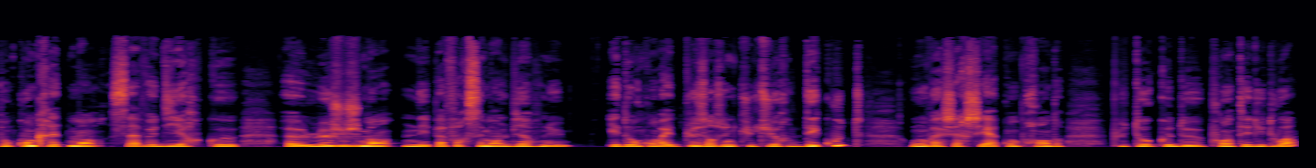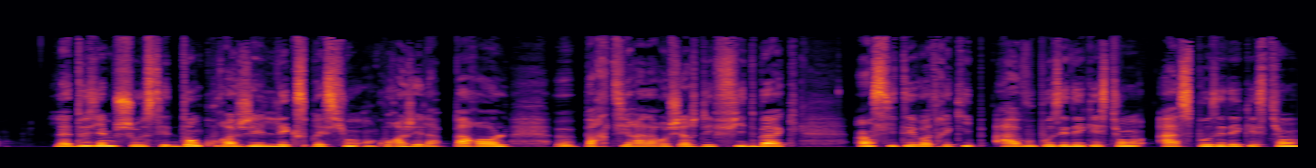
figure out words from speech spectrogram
Donc concrètement, ça veut dire que euh, le jugement n'est pas forcément le bienvenu, et donc on va être plus dans une culture d'écoute, où on va chercher à comprendre plutôt que de pointer du doigt. La deuxième chose, c'est d'encourager l'expression, encourager la parole, euh, partir à la recherche des feedbacks, inciter votre équipe à vous poser des questions, à se poser des questions,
